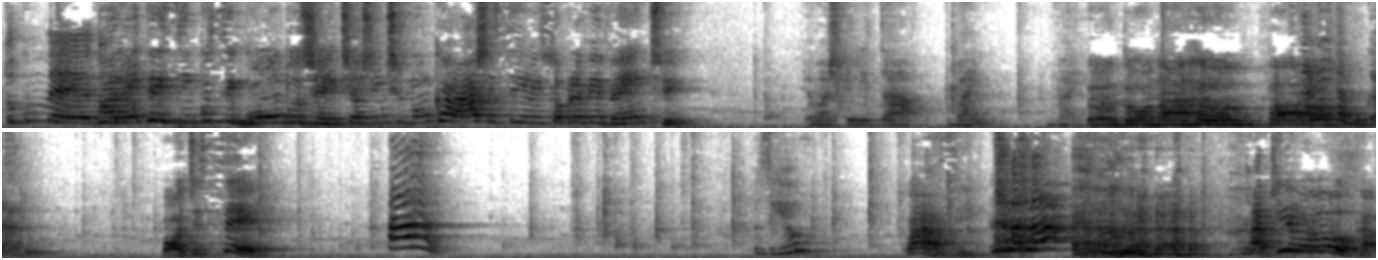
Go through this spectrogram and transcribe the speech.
tô com medo. 45 segundos, gente. A gente nunca acha esse sobrevivente. Eu acho que ele tá... Vai, vai. Andou na rampa. Será que ele tá bugado? Pode ser. Conseguiu? Quase. aqui, Luluca.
